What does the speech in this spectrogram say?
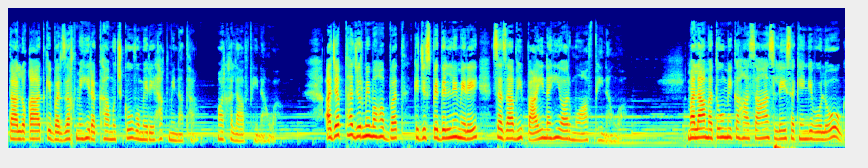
ताल्लुकात के बरजख में ही रखा मुझको वो मेरे हक में ना था और खिलाफ भी ना हुआ। अजब था जुर्म मोहब्बत कि जिस पे दिल ने मेरे सजा भी पाई नहीं और मुआफ भी ना हुआ। मलामतों में कहा सांस ले सकेंगे वो लोग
